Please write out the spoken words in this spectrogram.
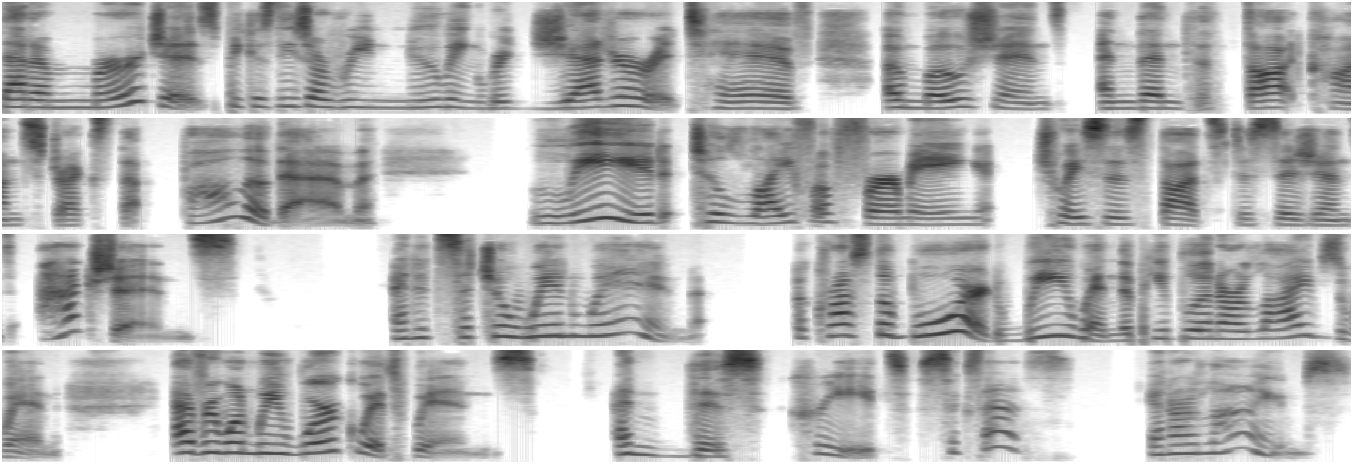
that emerges because these are renewing, regenerative emotions. And then the thought constructs that follow them lead to life affirming choices, thoughts, decisions, actions. And it's such a win win across the board. We win, the people in our lives win, everyone we work with wins. And this creates success in our lives,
